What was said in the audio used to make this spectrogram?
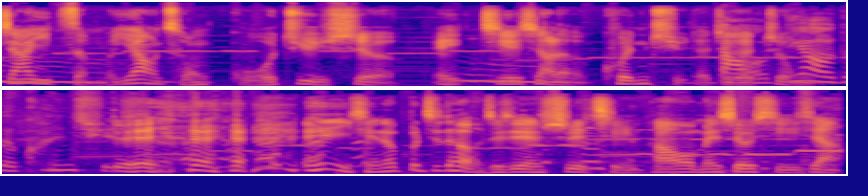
佳仪、嗯、怎么样从国剧社哎接下了昆曲的这个重要的昆曲社，对，哎，以前都不知道有这件事情。好，我们休息一下。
